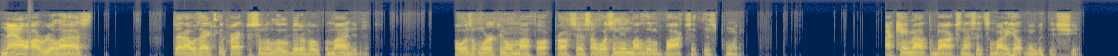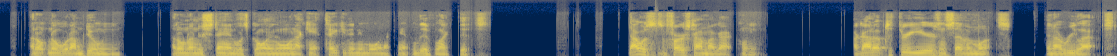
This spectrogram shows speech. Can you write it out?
now I realized that I was actually practicing a little bit of open mindedness. I wasn't working on my thought process. I wasn't in my little box at this point. I came out the box and I said, Somebody help me with this shit. I don't know what I'm doing. I don't understand what's going on. I can't take it anymore and I can't live like this. That was the first time I got clean. I got up to three years and seven months and I relapsed.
